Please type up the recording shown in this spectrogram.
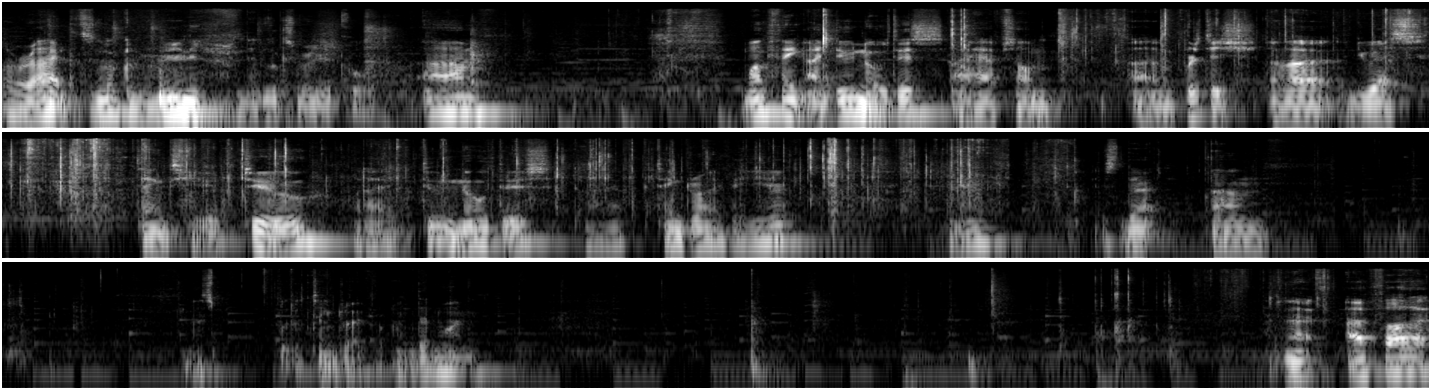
all right, that's look really, that looks really cool. Um, one thing I do notice, I have some um, British, uh, US tanks here too. But I do notice, I have a tank driver here? here is that, um, let's put a tank driver on that one. Uh, I thought I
